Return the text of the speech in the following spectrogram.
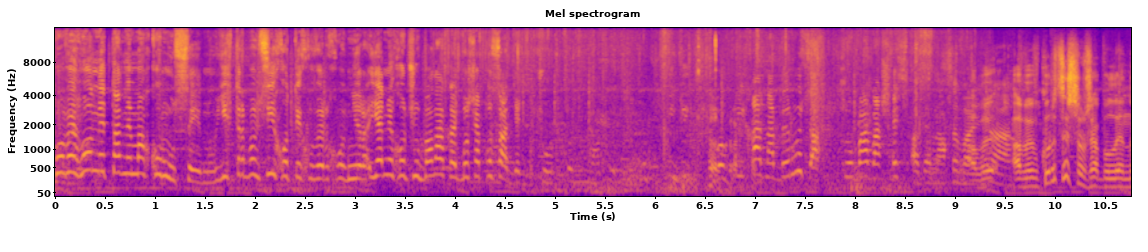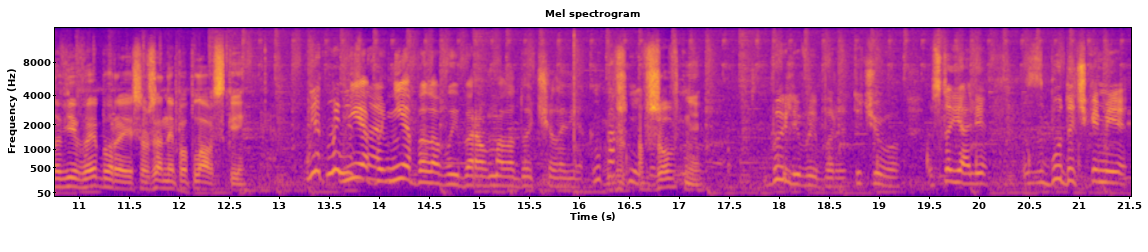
повигони та нема кому сину. Їх треба всіх отих у Верховній Раді. Я не хочу балакати, бо ще посадять до чорту. Бо гріха наберуся, що баба ще сяде на А ви, а ви в курсі, що вже були нові вибори і що вже не Поплавський? Нет, мы не, знаем. не было выборов, молодой человек. Ну как не В жовтні? Были выборы, ты чего? Стояли с будочками,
